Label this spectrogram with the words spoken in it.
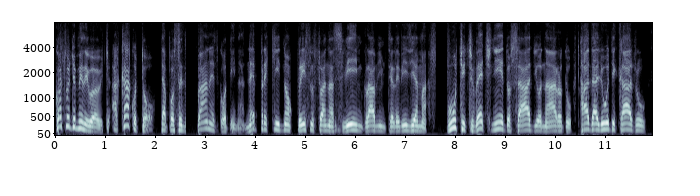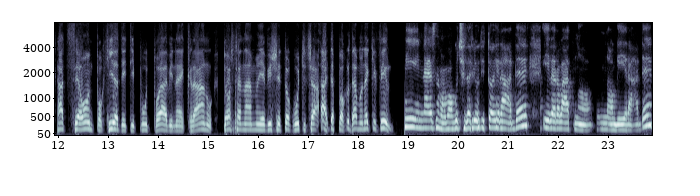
Gospodin Milivojević, a kako to da posle 12 godina neprekidnog prisustva na svim glavnim televizijama Vučić već nije dosadio narodu, a da ljudi kažu kad se on po hiljaditi put pojavi na ekranu, dosta nam je više tog Vučića, ajde pogledamo neki film. Mi ne znamo, moguće da ljudi to i rade i verovatno mnogi i rade.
